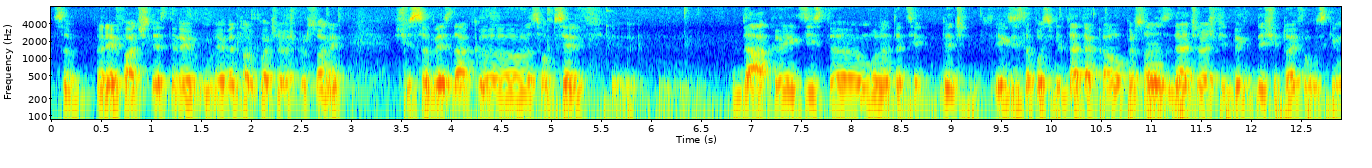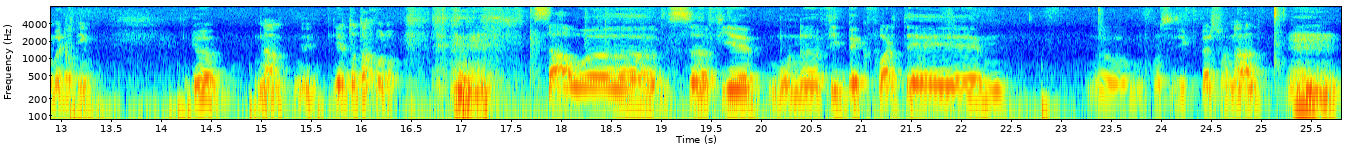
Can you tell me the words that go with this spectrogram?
să refaci testele eventual cu aceleași persoane și să vezi dacă, să observi dacă există îmbunătățiri. Deci există posibilitatea ca o persoană să dea același feedback deși tu ai făcut schimbări, știi? Că, na, e tot acolo. Mm-hmm. Sau uh, să fie un feedback foarte, uh, cum să zic, personal mm,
